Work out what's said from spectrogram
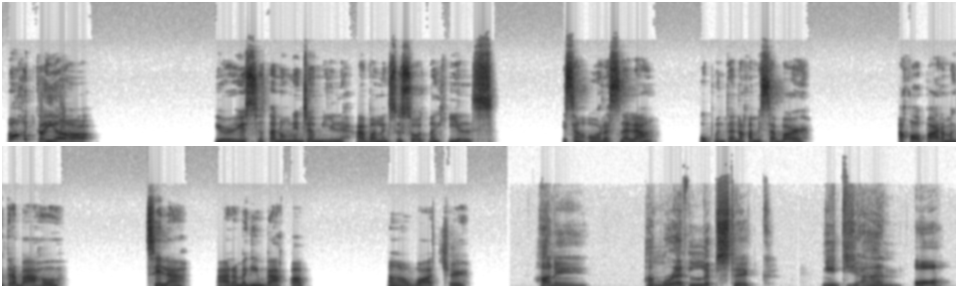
bakit kaya? Curious na tanong ni Jamil habang nagsusuot ng heels. Isang oras na lang, pupunta na kami sa bar. Ako para magtrabaho. Sila para maging backup. Mga watcher. Honey, ang red lipstick, need yan. O,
